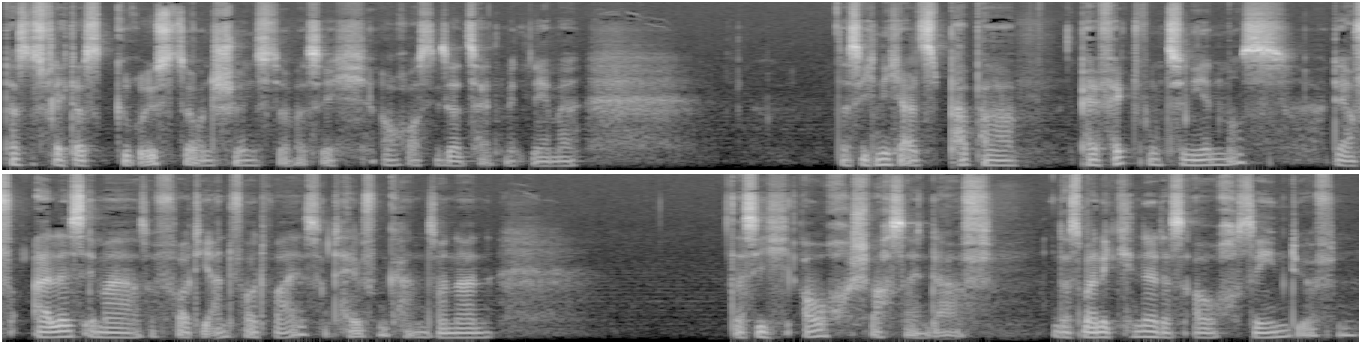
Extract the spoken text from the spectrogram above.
das ist vielleicht das Größte und Schönste, was ich auch aus dieser Zeit mitnehme. dass ich nicht als Papa perfekt funktionieren muss, der auf alles immer sofort die Antwort weiß und helfen kann, sondern dass ich auch schwach sein darf und dass meine Kinder das auch sehen dürfen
